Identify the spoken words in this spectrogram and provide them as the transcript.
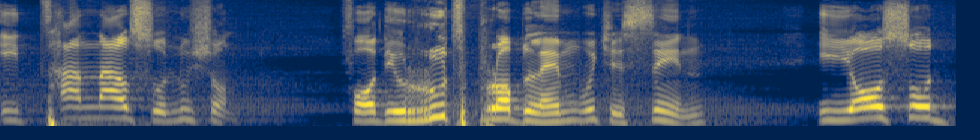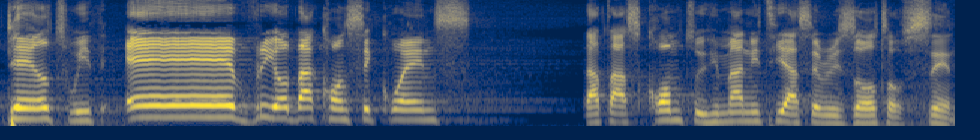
eternal solution for the root problem, which is sin, he also dealt with every other consequence that has come to humanity as a result of sin.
